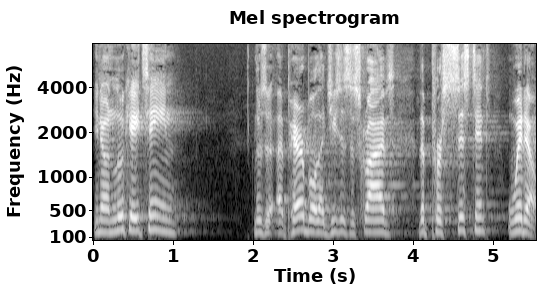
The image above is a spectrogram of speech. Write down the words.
You know, in Luke 18, there's a, a parable that Jesus describes the persistent widow.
